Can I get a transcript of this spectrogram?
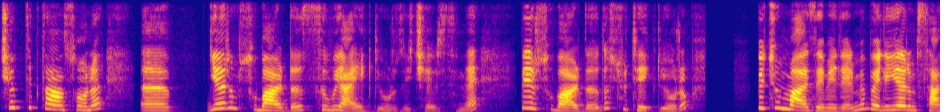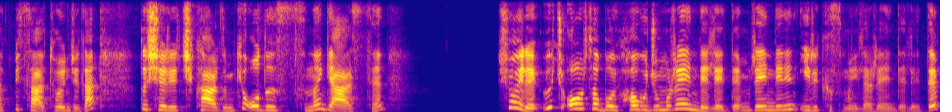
Çırptıktan sonra e, yarım su bardağı sıvı yağ ekliyoruz içerisine. 1 su bardağı da süt ekliyorum. Bütün malzemelerimi böyle yarım saat, bir saat önceden dışarıya çıkardım ki oda ısısına gelsin. Şöyle 3 orta boy havucumu rendeledim. Rendenin iri kısmıyla rendeledim.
